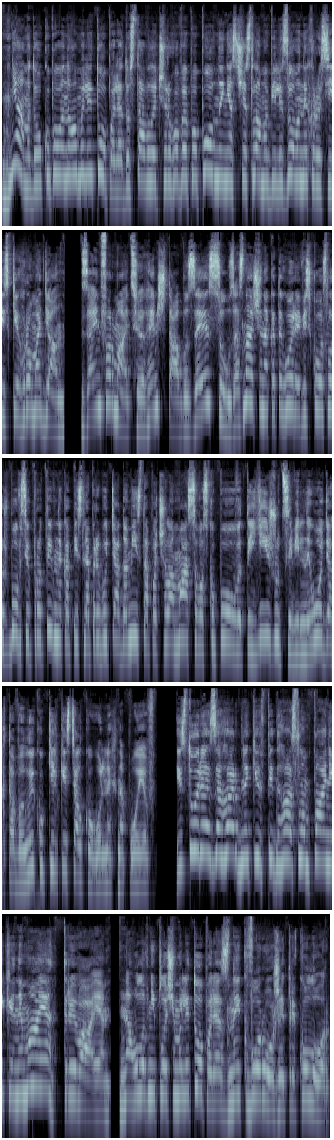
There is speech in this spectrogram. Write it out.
Днями до окупованого Мелітополя доставили чергове поповнення з числа мобілізованих російських громадян. За інформацією генштабу ЗСУ, зазначена категорія військовослужбовців противника після прибуття до міста почала масово скуповувати їжу, цивільний одяг та велику кількість алкогольних напоїв. Історія загарбників під гаслом паніки немає триває. На головній площі Мелітополя зник ворожий триколор.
